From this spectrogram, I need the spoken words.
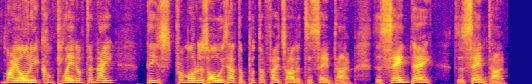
my only complaint of the night. These promoters always have to put the fights on at the same time, the same day, the same time.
